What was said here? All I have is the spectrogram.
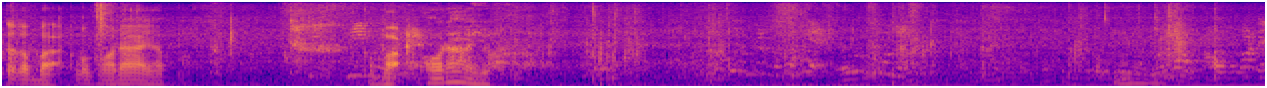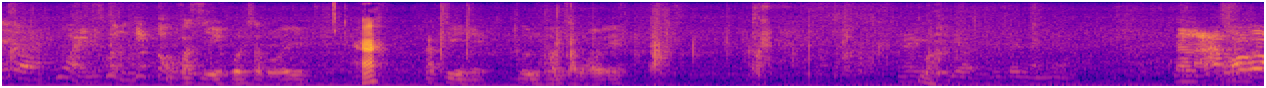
แต่กระบะก็พอได้ครับ กระบะพอได้อยู่กะจีคนสะร้อยฮะกะจีดุนคนสะร้อยนั่นล่ะเพราะว่า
